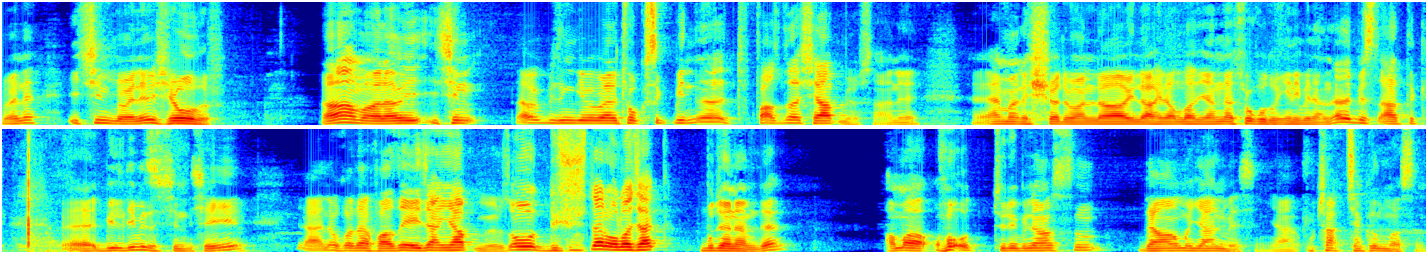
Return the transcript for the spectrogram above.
Böyle için böyle bir şey olur. Tamam mı? Öyle bir için tabii bizim gibi böyle çok sık bindiğinde fazla şey yapmıyorsun. Hani e, hemen eşhedü en la ilahe illallah diyenler çok olur yeni bilenler de biz artık e, bildiğimiz için şeyi yani o kadar fazla heyecan yapmıyoruz. O düşüşler olacak bu dönemde. Ama o türbülansın devamı gelmesin. Yani uçak çakılmasın.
